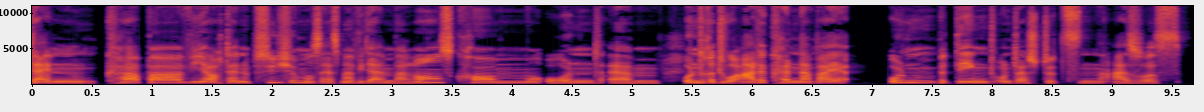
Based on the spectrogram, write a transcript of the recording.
Dein Körper wie auch deine Psyche muss erstmal wieder in Balance kommen und, ähm, und Rituale können dabei unbedingt unterstützen. Also es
